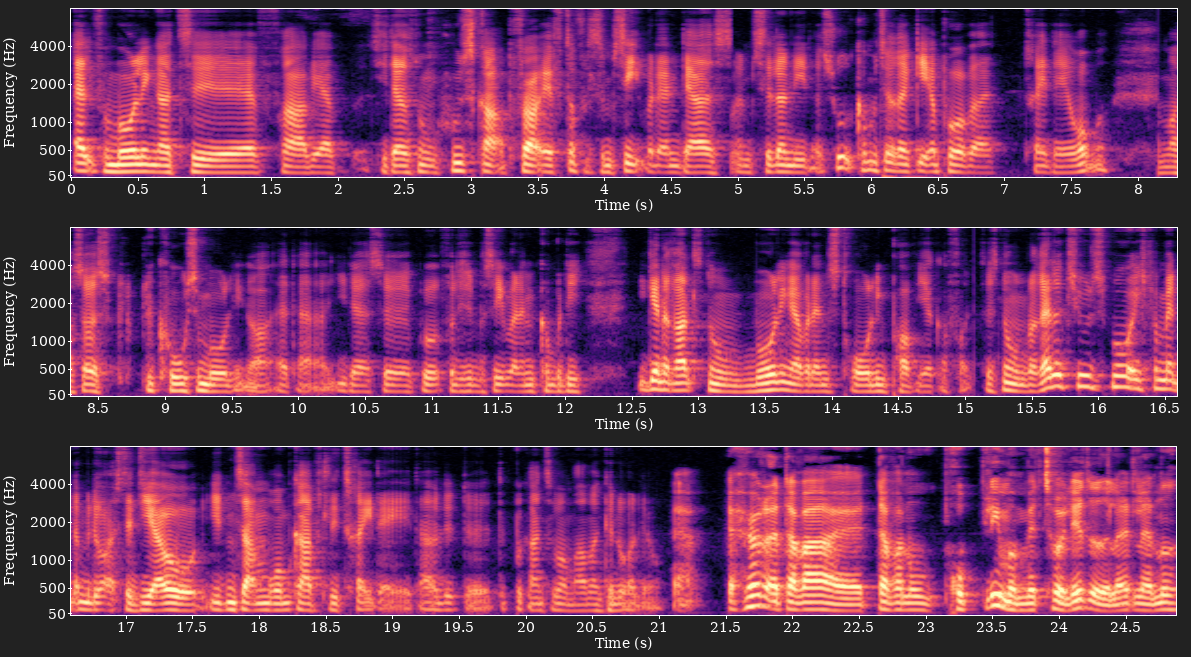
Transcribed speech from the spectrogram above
alt for målinger til, fra, ja, de lavede sådan nogle hudskrab før og efter, for ligesom at se, hvordan deres cellerne i deres hud kommer til at reagere på at være tre dage i rummet. Og så også glukosemålinger af der, i deres øh, blod, for ligesom at se, hvordan kommer de i generelt sådan nogle målinger af, hvordan stråling påvirker folk. Så sådan nogle relativt små eksperimenter, men det er også det, de er jo i den samme rumkapsel i tre dage. Der er jo lidt øh, det begrænset, hvor meget man kan nå at lave. Ja. Jeg hørte, at der var, øh, der var nogle problemer med toilettet eller et eller andet,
